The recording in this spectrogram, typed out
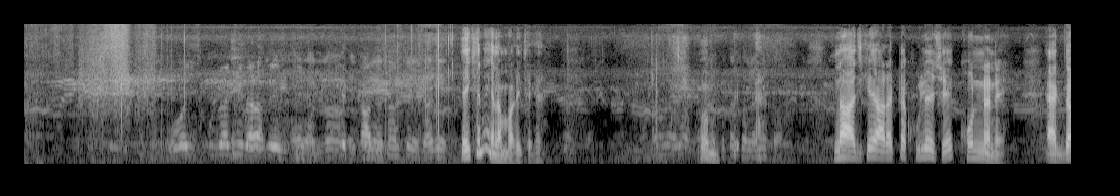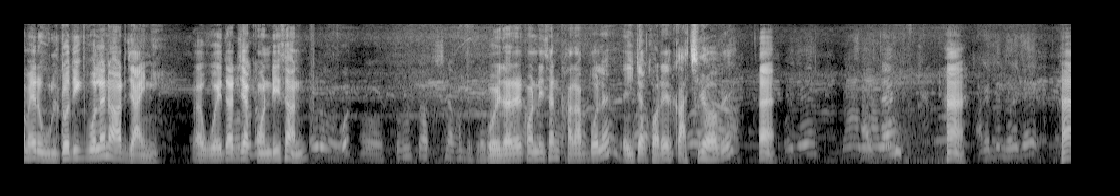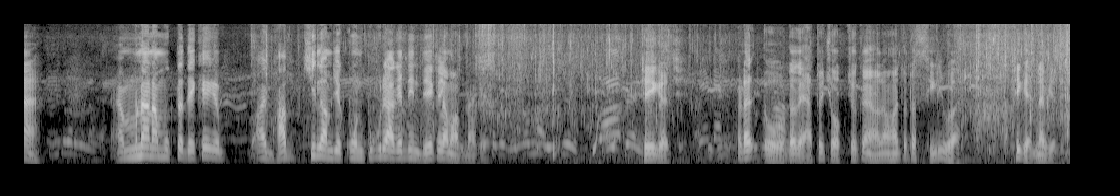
এইখানে এলাম বাড়ি থেকে। না, আজকে আর একটা খুলেছে খন্নানে। একদম এর উল্টো দিক বলেন আর যায়নি। ওয়েদার যা কন্ডিশান ওয়েদারের কন্ডিশান খারাপ বলে এইটা ঘরের কাছে হবে। হ্যাঁ। হ্যাঁ। হ্যাঁ। না না, মুখটা দেখে আমি ভাবছিলাম যে কোন পুকুরে আগের দিন দেখলাম আপনাকে। ঠিক আছে। ওটা ও, ওটা এত চকচকে ভাবলাম হয়তো ওটা সিলভার ঠিক আছে নামিয়ে দিন।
